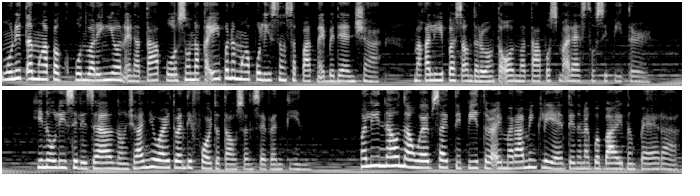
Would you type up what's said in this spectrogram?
Ngunit ang mga pagkukunwaring yon ay natapos nung nakaipon ng mga pulis ng sapat na ebidensya makalipas ang dalawang taon matapos maaresto si Peter. Hinuli si Lizelle noong January 24, 2017. Malinaw na ang website ni Peter ay maraming kliyente na nagbabayad ng pera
